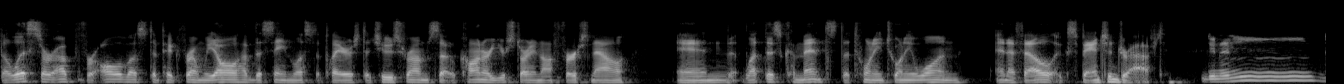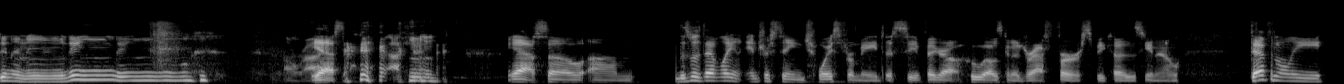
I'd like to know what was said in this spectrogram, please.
the lists are up for all of us to pick from. We all have the same list of players to choose from. So Connor, you're starting off first now, and let this commence the 2021 NFL expansion draft. Ding, ding, ding, All right. Yes. yeah, so um, this was definitely an interesting choice for me to see figure out who I was going to draft first because you know, definitely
